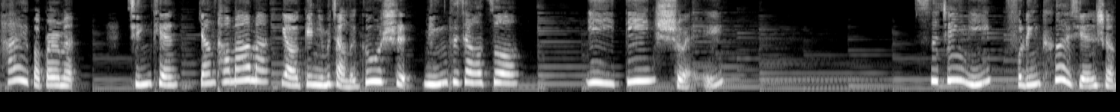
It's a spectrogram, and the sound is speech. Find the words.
嗨，宝贝儿们，今天杨桃妈妈要给你们讲的故事名字叫做《一滴水》。斯金尼·弗林特先生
